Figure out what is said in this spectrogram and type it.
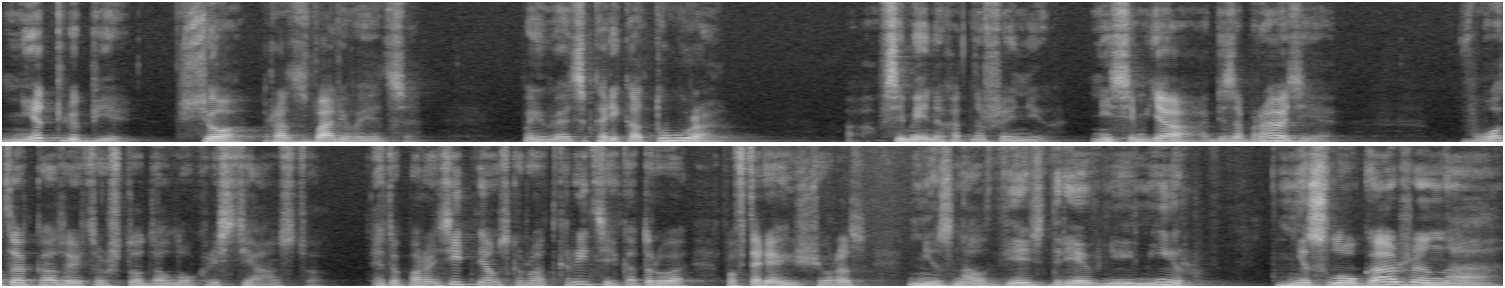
Нет любви, все разваливается, появляется карикатура в семейных отношениях. Не семья, а безобразие. Вот оказывается, что дало христианство. Это поразительное, я вам скажу, открытие, которого, повторяю еще раз, не знал весь древний мир – не слуга жена,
